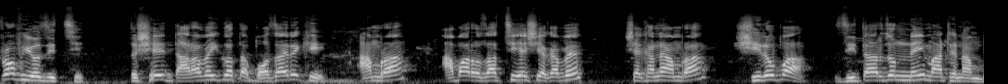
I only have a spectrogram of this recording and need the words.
ট্রফিও জিতছে। তো সেই ধারাবাহিকতা বজায় রেখে আমরা আবারও যাচ্ছি এশিয়া কাপে। সেখানে আমরা শিরোপা জিতার জন্যেই মাঠে নামব।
